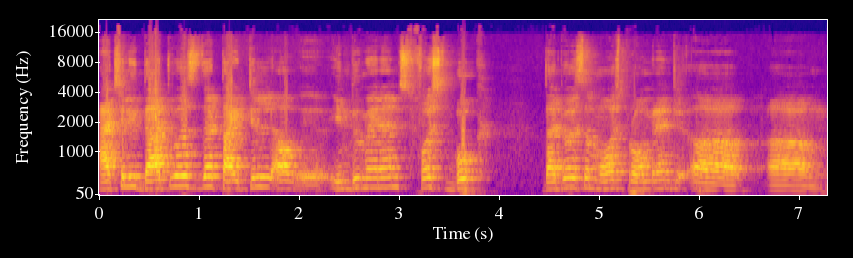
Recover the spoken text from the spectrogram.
Actually, that was the title of uh, Indu Menon's first book. That was the most prominent uh, um,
